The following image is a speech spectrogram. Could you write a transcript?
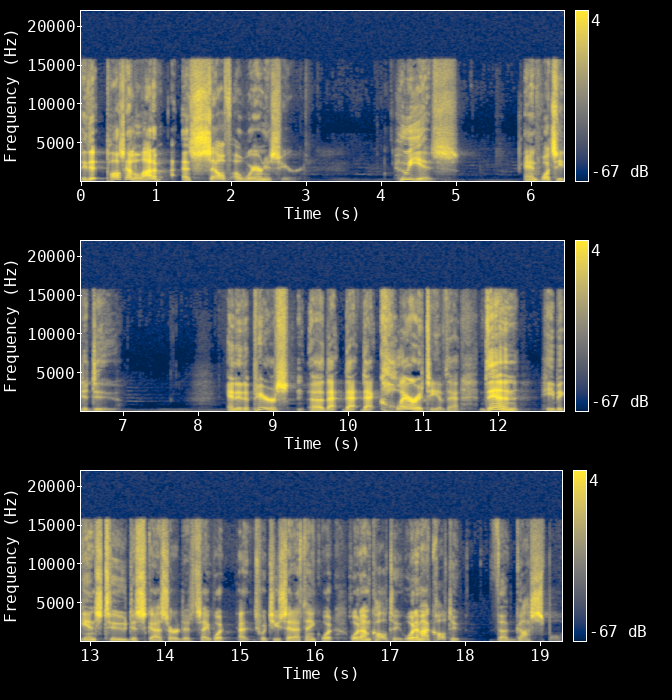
See, that, Paul's got a lot of self awareness here who he is and what's he to do. And it appears uh, that, that, that clarity of that. Then he begins to discuss or to say what, uh, what you said, I think, what, what I'm called to. What am I called to? The gospel.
